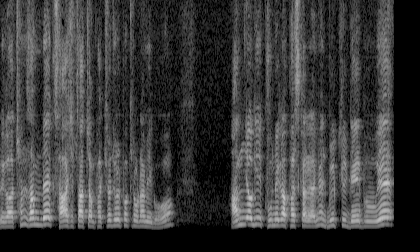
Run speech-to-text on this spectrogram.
우리가 1344.8kJ/kg이고 압력이 9MPa라면 물질 내부의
